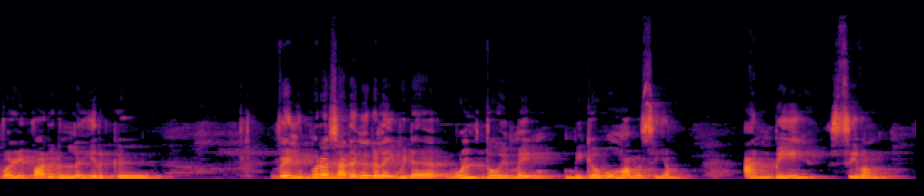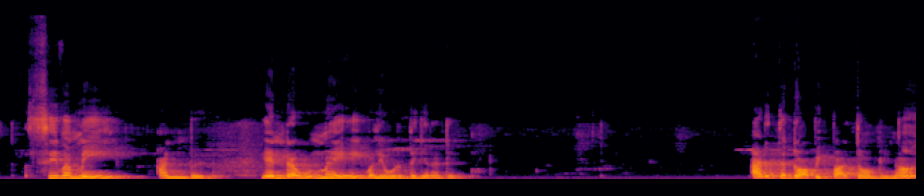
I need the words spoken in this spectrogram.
வழிபாடுகளில் இருக்குது வெளிப்புற சடங்குகளை விட உள் தூய்மை மிகவும் அவசியம். அன்பே சிவம். சிவமே அன்பு என்ற உண்மையை வலியுறுத்துகிறது. அடுத்த டாபிக் பார்த்தோம் அப்படின்னா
